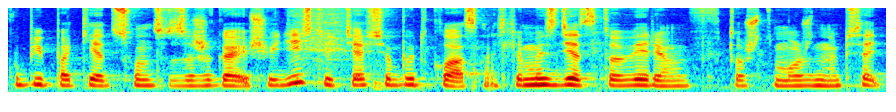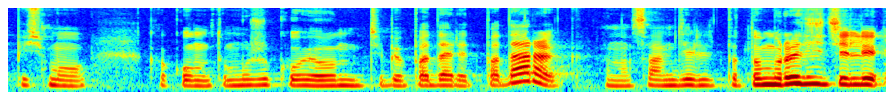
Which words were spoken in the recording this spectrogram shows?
купи пакет солнцезажигающих действий, у тебя все будет классно. Если мы с детства верим в то, что можно написать письмо какому-то мужику, и он тебе подарит подарок, а на самом деле потом родители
